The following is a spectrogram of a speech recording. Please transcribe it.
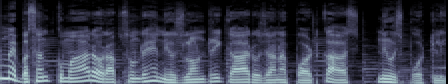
मैं बसंत कुमार और आप सुन रहे हैं न्यूज़ लॉन्ड्री का रोज़ाना पॉडकास्ट, न्यूज़ पोर्टली।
